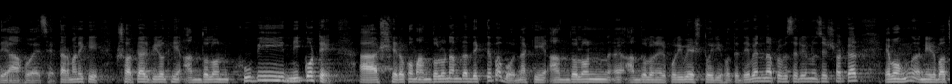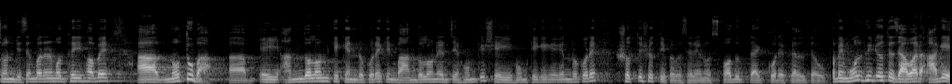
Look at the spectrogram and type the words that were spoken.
দেওয়া হয়েছে। তার মানে কি সরকার বিরোধী আন্দোলন খুবই নিকটে সেরকম আন্দোলন আমরা দেখতে পাবো? নাকি আন্দোলন আন্দোলনের পরিবেশ তৈরি হতে দেবেন না প্রফেসর ইউনুসের সরকার এবং নির্বাচন ডিসেম্বরের মধ্যেই হবে? নতুবা এই আন্দোলনকে কেন্দ্র করে কিংবা আন্দোলনের যে হুমকি সেই হুমকিকে কেন্দ্র করে সত্যি সত্যি প্রফেসর ইউনুস পদত্যাগ করে ফেলতেও। তবে মূল ভিডিওতে যাওয়ার আগে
